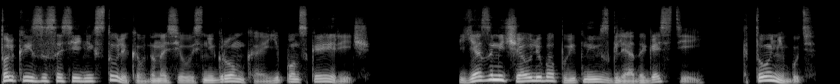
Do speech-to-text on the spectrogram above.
Только из-за соседних столиков доносилась негромкая японская речь. Я замечал любопытные взгляды гостей. Кто-нибудь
